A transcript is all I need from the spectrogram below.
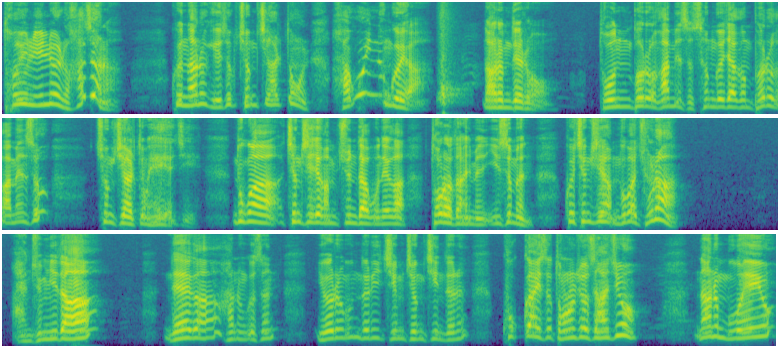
토요일, 일요일 하잖아. 그 나는 계속 정치 활동을 하고 있는 거야. 나름대로. 돈 벌어가면서, 선거자금 벌어가면서 정치 활동 해야지. 누가 정치자금 준다고 내가 돌아다니면 있으면 그 정치자금 누가 주나? 안 줍니다. 내가 하는 것은 여러분들이 지금 정치인들은 국가에서 돈을 줘서 하죠? 나는 뭐 해요?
